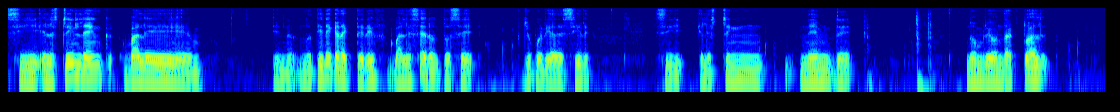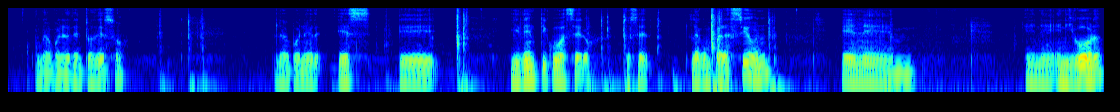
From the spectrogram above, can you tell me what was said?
si el string length vale, eh, no, tiene caracteres, vale 0. Entonces, yo podría decir, si el string name de nombre onda actual le voy a poner dentro de eso, le voy a poner es eh, idéntico a cero. Entonces, la comparación en, em, en, en, Igor,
